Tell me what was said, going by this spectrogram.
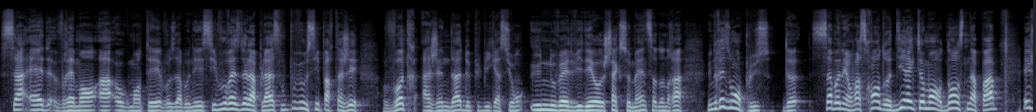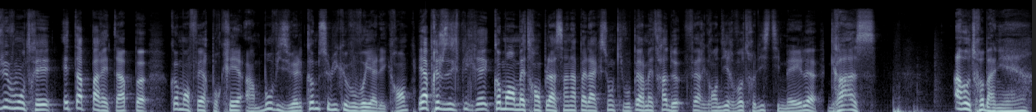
ça aide vraiment à augmenter vos abonnés. S'il vous reste de la place, vous pouvez aussi partager votre agenda de publication, une nouvelle vidéo chaque semaine. Ça donnera une raison en plus de s'abonner. On va se rendre directement dans Snappa et je vais vous montrer étape par étape comment faire pour créer un beau visuel comme celui que vous voyez à l'écran. Et après, je vous expliquerai comment mettre en place un appel à action qui vous permettra de faire grandir votre liste email grâce à votre bannière.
